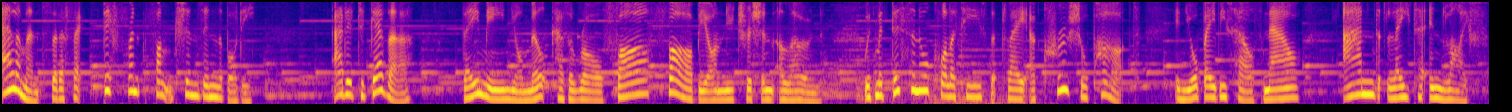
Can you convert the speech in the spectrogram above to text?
elements that affect different functions in the body. Added together, they mean your milk has a role far, far beyond nutrition alone, with medicinal qualities that play a crucial part in your baby's health now and later in life.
